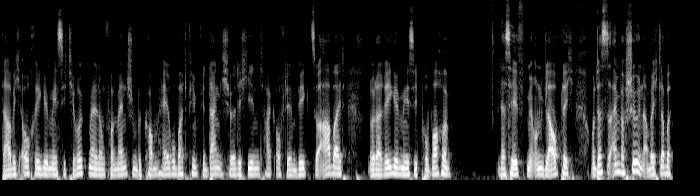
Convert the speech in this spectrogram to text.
Da habe ich auch regelmäßig die Rückmeldung von Menschen bekommen, hey Robert, vielen, vielen Dank, ich höre dich jeden Tag auf dem Weg zur Arbeit oder regelmäßig pro Woche. Das hilft mir unglaublich und das ist einfach schön. Aber ich glaube,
